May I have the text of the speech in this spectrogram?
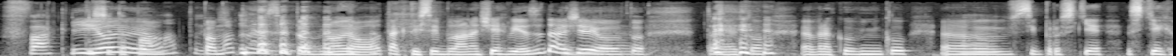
Fakt? Ty jo, si to jo, pamatuješ? Pamatuju si to. No jo, tak ty jsi byla naše hvězda, že jo? To, to jako v Rakovníku uh, si prostě z těch,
